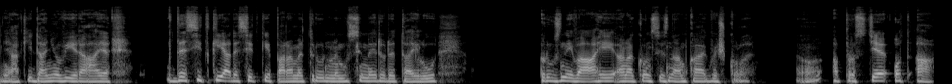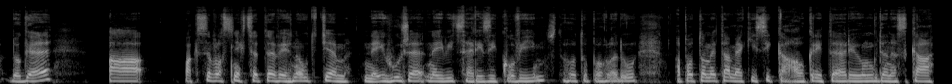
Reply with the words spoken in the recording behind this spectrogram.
nějaký daňový ráje, desítky a desítky parametrů, nemusíme jít do detailů, různé váhy a na konci známka jak ve škole. Jo? A prostě od A do G a pak se vlastně chcete vyhnout těm nejhůře, nejvíce rizikovým z tohoto pohledu a potom je tam jakýsi KO kritérium, kde dneska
